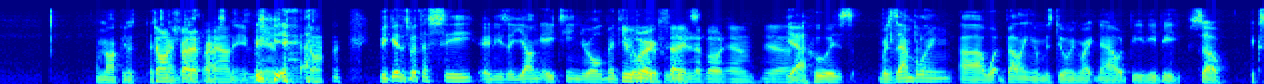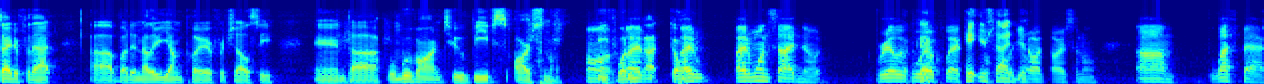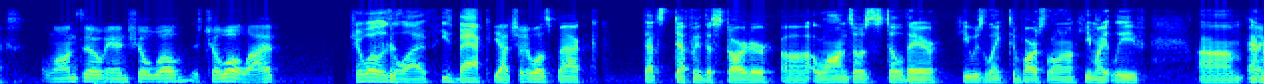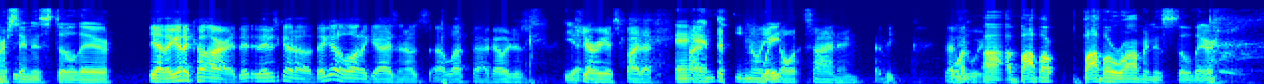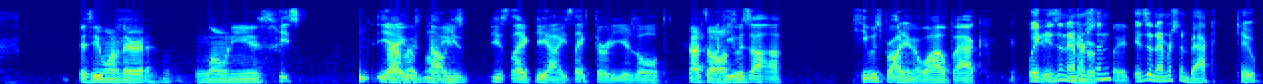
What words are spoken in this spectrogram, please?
I'm not going to. Don't attempt try to his last pronounce name. his name. yeah. Begins with a C, and he's a young 18 year old midfielder. You were excited is- about him. Yeah. yeah, who is resembling uh, what Bellingham is doing right now at BVB. So excited for that. Uh, but another young player for Chelsea, and uh, we'll move on to Beef's Arsenal. Hold Beef, what do I got going? I had, I had one side note, real Okay. real quick. Hit your before side we get note. on to Arsenal. Um, left backs, Alonso and Chilwell. Is Chilwell alive? Chilwell is alive. He's back. Yeah, Chilwell's back. That's definitely the starter. Uh, Alonso's still there. He was linked to Barcelona. He might leave. Um, Emerson is still there. Yeah, they got a all right. They, they just got a they got a lot of guys in outs- uh, left back. I was just Yeah. curious by that and, by a And fifty million dollar signing. That'd be that'd be one, weird. uh, Baba Baba Rahman is still there. Is he one of their loanees? he's yeah, he Forever was no, he's he's like yeah, he's like 30 years old. That's But awesome. he was uh he was brought in a while back. Wait, isn't Emerson? Isn't Emerson back too?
